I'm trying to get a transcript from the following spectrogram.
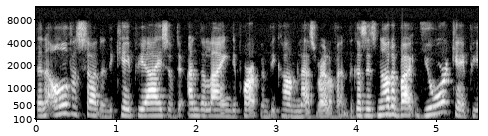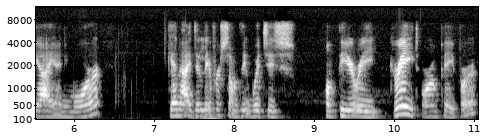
then all of a sudden the KPIs of the underlying department become less relevant because it's not about your KPI anymore. Can I deliver something which is on theory great or on paper,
